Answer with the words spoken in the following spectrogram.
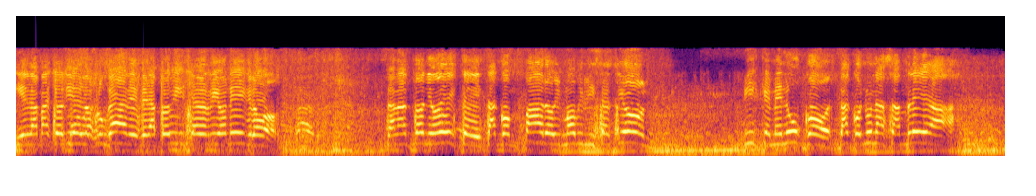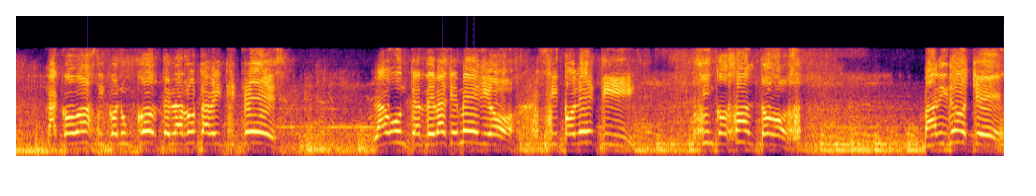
y en la mayoría de los lugares de la provincia de Río Negro. San Antonio Este está con paro y movilización. Vizque Menuco está con una asamblea. Cacobasi con un corte en la ruta 23. la UNTER de Valle Medio, Cipoletti, Cinco Saltos, Bariloche,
